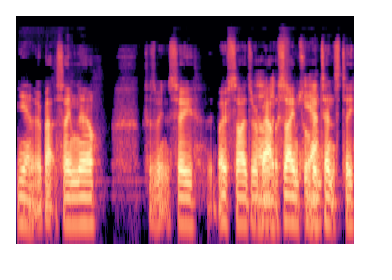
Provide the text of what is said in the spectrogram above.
Yeah. They're about the same now. So as we can see, both sides are Oh, about the same sort yeah. of intensity.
